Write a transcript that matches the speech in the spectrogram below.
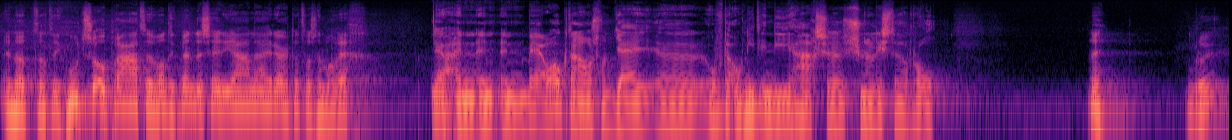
En dat, dat ik moet zo praten, want ik ben de CDA-leider. Dat was helemaal weg. Ja, en, en, en bij jou ook trouwens, want jij hoefde ook niet in die Haagse journalistenrol. Nee. Hoe bedoel je?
